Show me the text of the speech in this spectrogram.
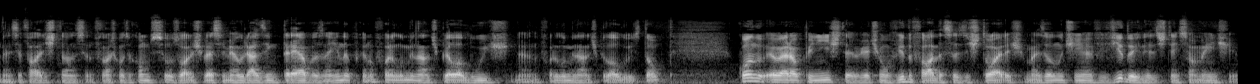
né? você fala à distância, no final das contas é como se seus olhos estivessem mergulhados em trevas ainda, porque não foram iluminados pela luz, né? não foram iluminados pela luz. Então, quando eu era alpinista, eu já tinha ouvido falar dessas histórias, mas eu não tinha vivido ainda existencialmente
